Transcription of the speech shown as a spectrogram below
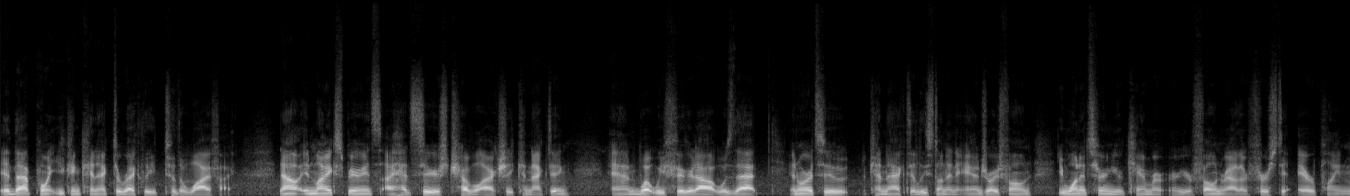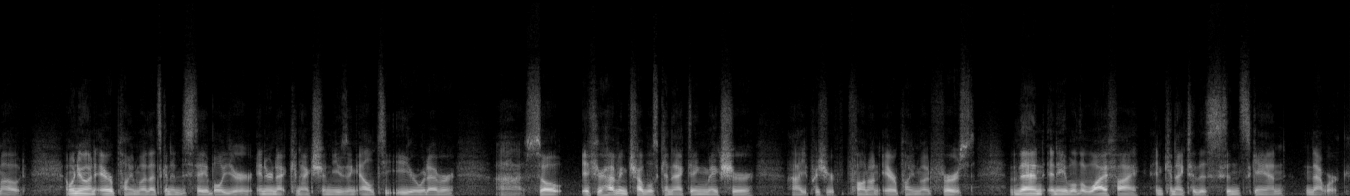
at that point, you can connect directly to the Wi-Fi. Now, in my experience, I had serious trouble actually connecting and what we figured out was that in order to connect, at least on an Android phone, you want to turn your camera, or your phone rather, first to airplane mode. And when you're on airplane mode, that's going to disable your internet connection using LTE or whatever. Uh, so if you're having troubles connecting, make sure uh, you put your phone on airplane mode first. Then enable the Wi-Fi and connect to the SYNSCAN network.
